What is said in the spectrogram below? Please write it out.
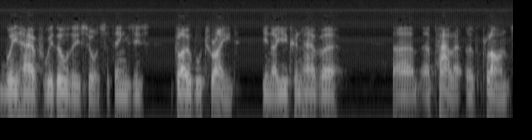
we have with all these sorts of things is global trade. You know, you can have a, uh, a pallet of plants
